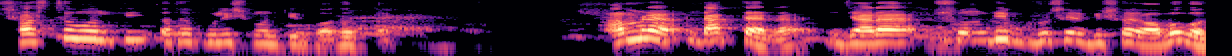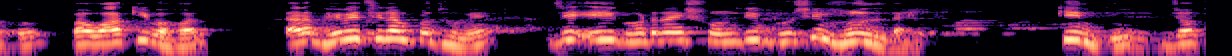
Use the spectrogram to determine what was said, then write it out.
স্বাস্থ্যমন্ত্রী তথা পুলিশ মন্ত্রীর পদত্যাগ। আমরা ডাক্তাররা, যারা সন্দীপ ঘোষের বিষয়ে অবগত বা ওয়াকিবহাল তারা ভেবেছিলাম প্রথমে যে এই ঘটনায় সন্দীপ ঘোষই মূল দায়ী। কিন্তু যত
